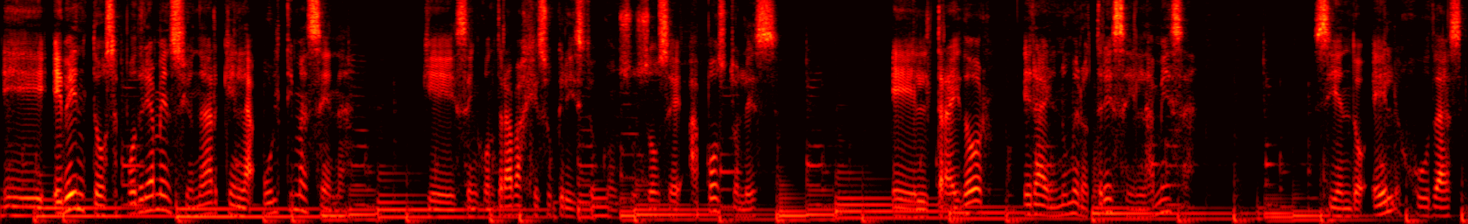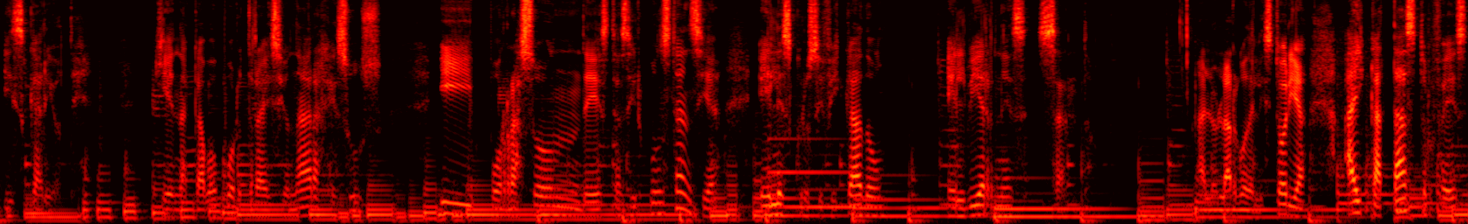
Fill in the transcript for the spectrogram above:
evento se podría mencionar que en la última cena que se encontraba Jesucristo con sus doce apóstoles, el traidor era el número 13 en la mesa siendo él Judas Iscariote, quien acabó por traicionar a Jesús, y por razón de esta circunstancia, él es crucificado el Viernes Santo. A lo largo de la historia hay catástrofes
